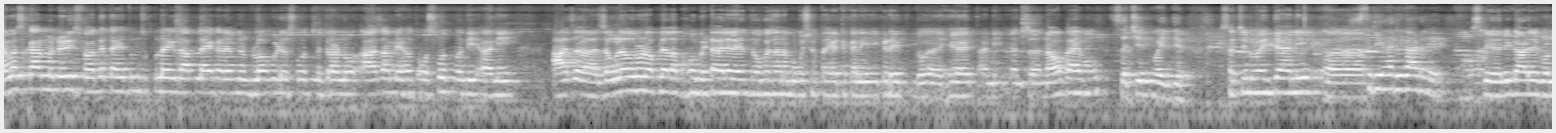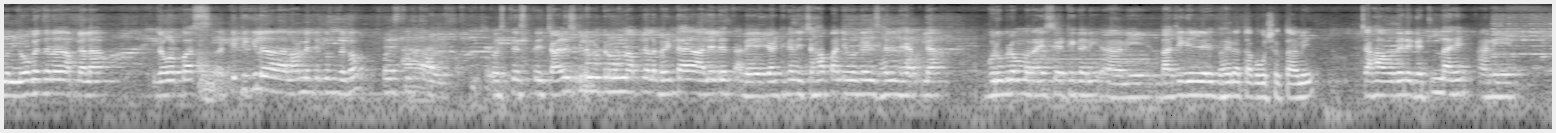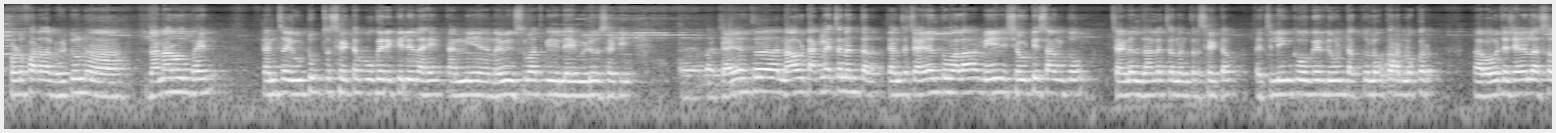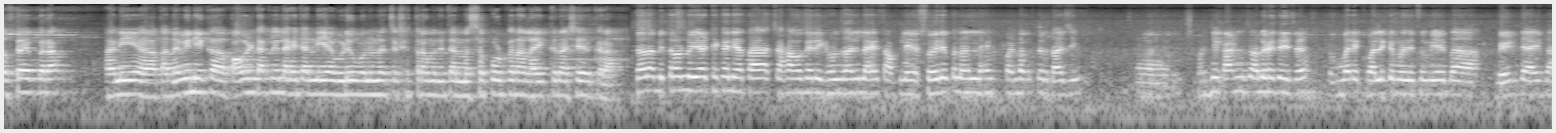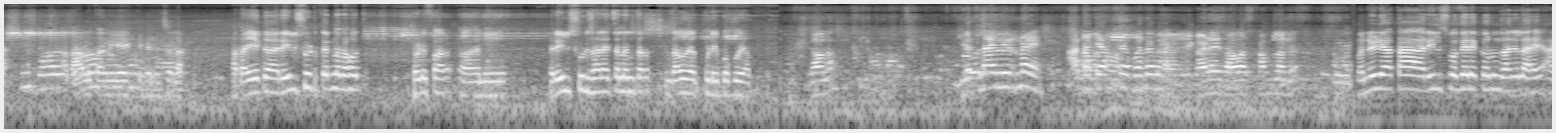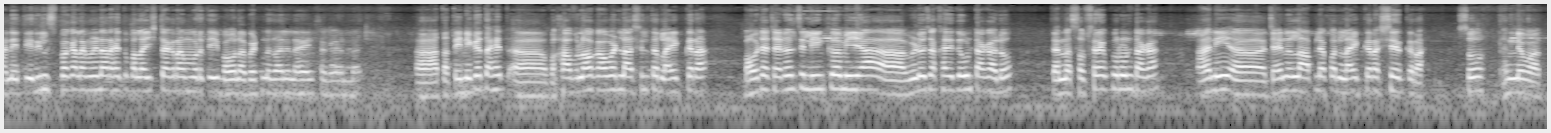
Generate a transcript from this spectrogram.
नमस्कार मंडळी स्वागत आहे तुमचं पुन्हा एकदा आपल्या एका नवीन ब्लॉग व्हिडिओ सोबत मित्रांनो आज आम्ही आहोत ओसमतमध्ये आणि आज जवळवरून आपल्याला भाऊ भेटायला आलेले आहेत. दोघं जण बघू शकता या ठिकाणी. इकडे दो- हे आहेत आणि यांचं नाव काय आहे भाऊ? सचिन वैद्य. सचिन वैद्य आणि श्रीहरी गाडवे. श्रीहरी गाडवे म्हणून दोघं जण आपल्याला जवळपास किती किलो लांब येते तुमचं गाव? पस्तीस ते चाळीस किलोमीटरवरून आपल्याला भेटायला आलेले आहेत आणि या ठिकाणी चहा पाणी वगैरे झालेलं आहे आपल्या गुरुब्रह्म राईस या ठिकाणी आणि दाजी आहेत. बाहेर आता बघू शकता आम्ही. चहा वगैरे घेतलेला आहे आणि थोडंफार आता भेटून जाणार आहोत बाहेर. त्यांचं यूट्यूबचं सेटअप वगैरे केलेलं आहे. त्यांनी नवीन सुरुवात केलेली आहे व्हिडिओसाठी चॅनलचं नाव टाकल्याच्या नंतर त्यांचं चॅनल तुम्हाला मी शेवटी सांगतो. चॅनल झाल्याच्यानंतर सेटअप त्याची लिंक वगैरे देऊन टाकतो लवकरात लवकर. भाऊच्या चॅनलला सबस्क्राईब करा. आणि आता नवीन एक पाऊल टाकलेलं आहे त्यांनी या व्हिडिओ बनवण्याच्या क्षेत्रामध्ये. त्यांना सपोर्ट करा लाईक करा शेअर करा. तर मित्रांनो या ठिकाणी आता चहा वगैरे घेऊन झालेले आहेत. आपले सोयरे पण आलेले आहेत पंढरपूर दाजी. म्हणजे काढून चालू आहे त्याचं. नंबर एक क्वालिटीमध्ये तुम्ही एकदा भेट द्या एकदा. आता आलो आम्ही एक ठिकाणी. चला. आता एक रील शूट करणार आहोत थोडीफार आणि रील शूट झाल्याच्यानंतर जाऊयात पुढे बघूयात. लावला? घेतलाय निर्णय. आता त्यात काय बदल नाही गाड्याचा आवाज थांबला ना. मंडळी आता रील्स वगैरे करून झालेला आहे आणि ते रील्स बघायला मिळणार आहे तुम्हाला इंस्टाग्राम वरती. भाऊला भेटणं झालेलं आहे सगळ्यांना. आता ते निघत आहेत. हा ब्लॉग आवडला असेल तर लाईक करा. भाऊच्या चॅनलची लिंक मी या व्हिडिओच्या खाली देऊन टाकालो त्यांना सबस्क्राईब करून टाका आणि चॅनलला आपल्या पण लाईक करा शेअर करा. सो धन्यवाद.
